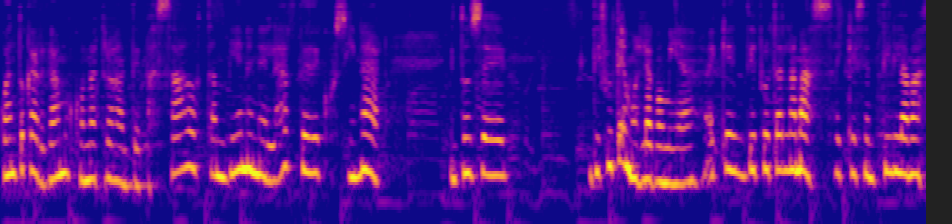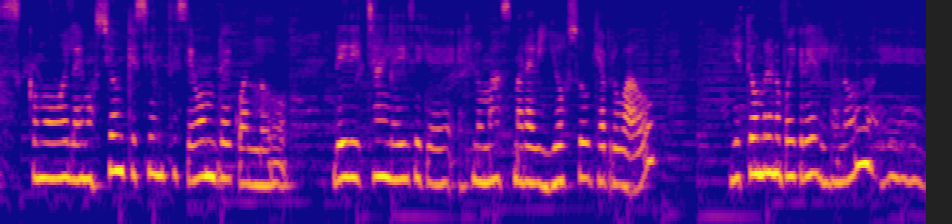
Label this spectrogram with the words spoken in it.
cuánto cargamos con nuestros antepasados también en el arte de cocinar. Entonces, disfrutemos la comida, hay que disfrutarla más, hay que sentirla más, como la emoción que siente ese hombre cuando David Chang le dice que es lo más maravilloso que ha probado. Y este hombre no puede creerlo, ¿no? Eh,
